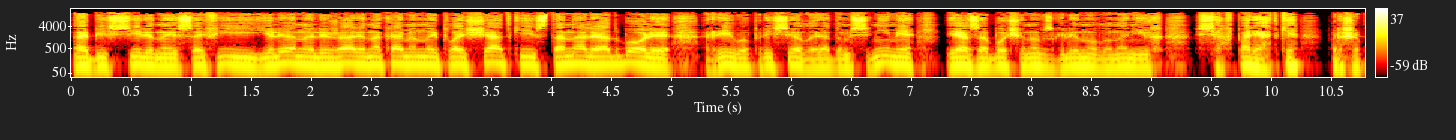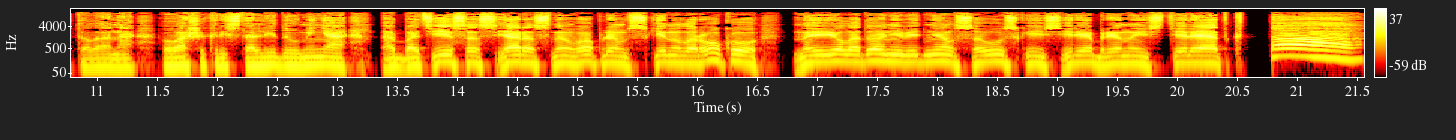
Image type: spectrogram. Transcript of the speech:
Обессиленные София и Елена лежали на каменной площадке и стонали от боли. Рива присела рядом с ними и озабоченно взглянула на них. «Все в порядке», — прошептала она. «Ваши кристаллиды у меня». А Батиса с яростным воплем вскинула руку. На ее ладони виднелся узкий серебряный стилет. «Кто?»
